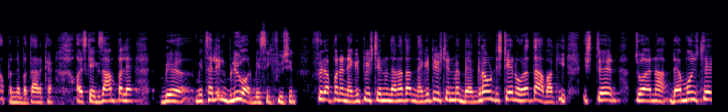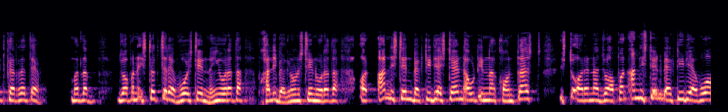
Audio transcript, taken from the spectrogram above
अपन ने बता रखा है। और इसके एग्ज़ाम्पल है मिथेलिन ब्लू और बेसिक फ्यूजन फिर अपन ने नेगेटिव स्टेन में जाना था। नेगेटिव स्टेन में बैकग्राउंड स्टेन हो रहा था। बाकी स्टेन जो है ना डेमोन्स्ट्रेट कर रहे थे। मतलब जो अपना स्ट्रक्चर है, वो स्टेन नहीं हो रहा था, खाली बैकग्राउंड स्टेन हो रहा था और unstain bacteria stand out in contrast और है ना, जो अपन अनस्टेन बैक्टीरिया वो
